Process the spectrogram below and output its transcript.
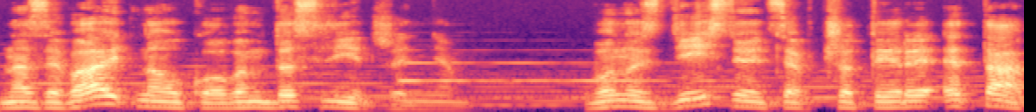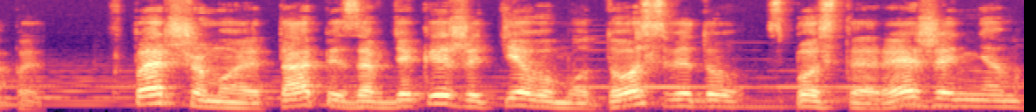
називають науковим дослідженням. Воно здійснюється в чотири етапи. В першому етапі, завдяки життєвому досвіду, спостереженням,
